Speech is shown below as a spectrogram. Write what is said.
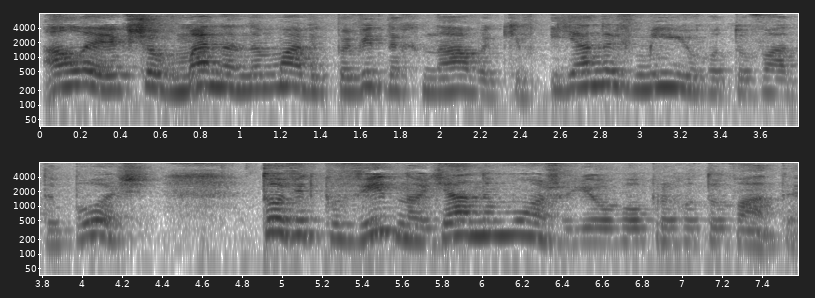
Але якщо в мене нема відповідних навиків і я не вмію готувати борщ, то відповідно я не можу його приготувати.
